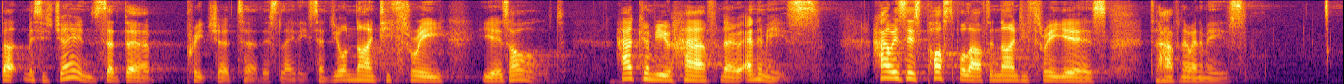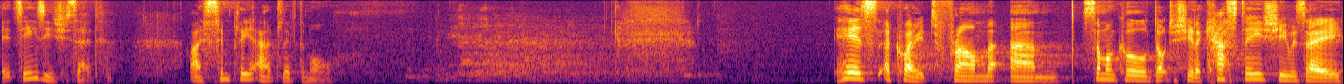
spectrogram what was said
But Mrs. Jones said the preacher to this lady, said, You're 93 years old. How come you have no enemies? How is this possible after 93 years to have no enemies? It's easy, she said. I simply outlived them all. Here's a quote from um, someone called Dr. Sheila Cassidy. She was a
